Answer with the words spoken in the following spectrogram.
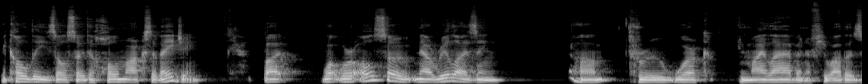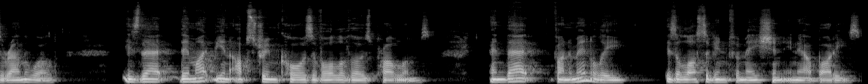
We call these also the hallmarks of aging. But what we're also now realizing um, through work in my lab and a few others around the world is that there might be an upstream cause of all of those problems. And that fundamentally is a loss of information in our bodies.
